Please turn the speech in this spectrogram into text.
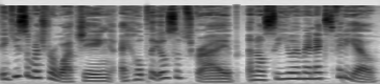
Thank you so much for watching. I hope that you'll subscribe, and I'll see you in my next video.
